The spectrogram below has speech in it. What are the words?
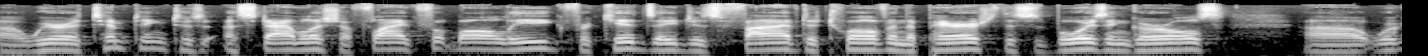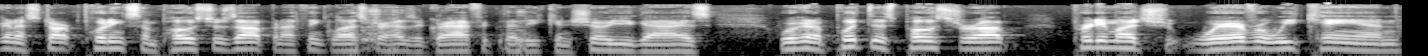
uh, we're attempting to establish a flag football league for kids ages 5 to 12 in the parish. This is boys and girls. Uh, we're going to start putting some posters up, and I think Lester has a graphic that he can show you guys. We're going to put this poster up pretty much wherever we can,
